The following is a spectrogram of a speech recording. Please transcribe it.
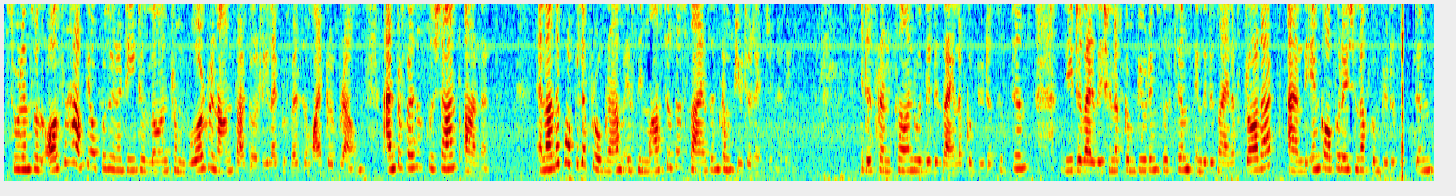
Students will also have the opportunity to learn from world-renowned faculty like Professor Michael Brown and Professor Sushant Anand Another popular program is the Masters of Science in Computer Engineering. It is concerned with the design of computer systems, the utilization of computing systems in the design of products, and the incorporation of computer systems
